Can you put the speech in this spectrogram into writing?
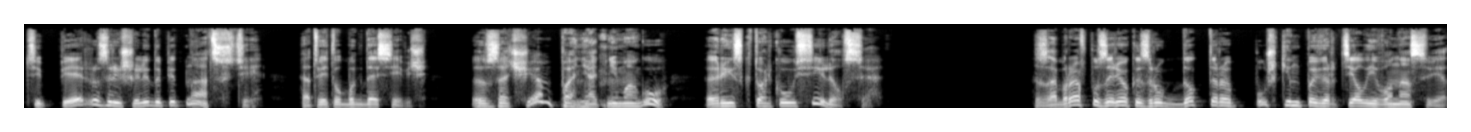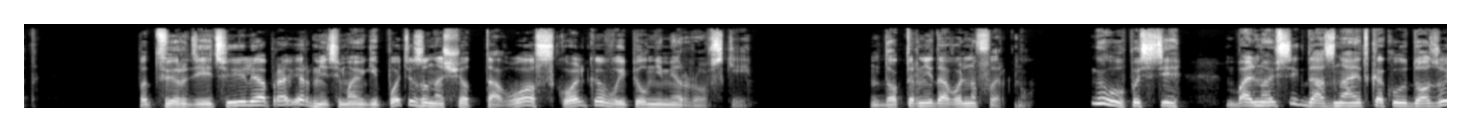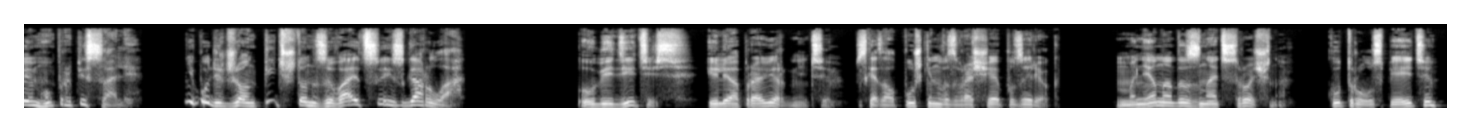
Теперь разрешили до пятнадцати, ответил Богдасевич. Зачем, понять не могу. Риск только усилился. Забрав пузырек из рук доктора, Пушкин повертел его на свет. «Подтвердите или опровергните мою гипотезу насчет того, сколько выпил Немировский». Доктор недовольно фыркнул. «Глупости. Больной всегда знает, какую дозу ему прописали. Не будет же он пить, что называется, из горла». «Убедитесь или опровергните», — сказал Пушкин, возвращая пузырек. «Мне надо знать срочно. К утру успеете?»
